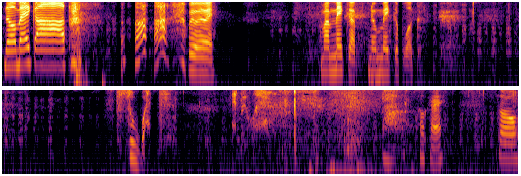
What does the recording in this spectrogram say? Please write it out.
No makeup. wait, wait, wait. My makeup, no makeup look. Sweat everywhere. Okay, so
